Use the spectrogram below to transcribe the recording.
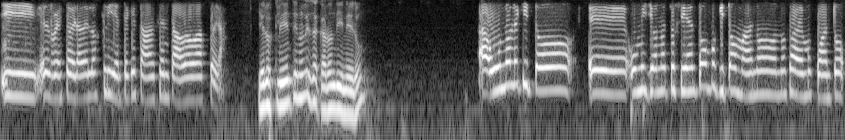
y el resto era de los clientes que estaban sentados afuera. ¿Y a los clientes no le sacaron dinero? A uno le quitó eh, un millón ochocientos, un poquito más, no no sabemos cuánto,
